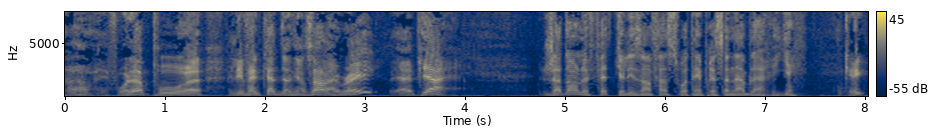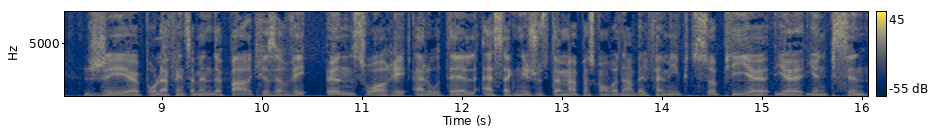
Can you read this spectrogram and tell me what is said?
Ah, ben, voilà pour euh, les 24 dernières heures. à Ray, Euh, Pierre. J'adore le fait que les enfants soient impressionnables à rien. J'ai, euh, pour la fin de semaine de Pâques, réservé une soirée à l'hôtel à Saguenay, justement, parce qu'on va dans Belle Famille puis tout ça. Puis euh, il y, a, il y a une piscine.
